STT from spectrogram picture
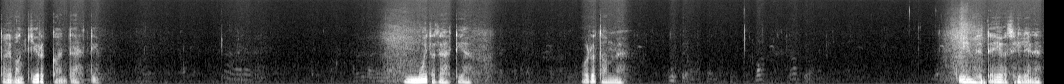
taivaan kirkkain tähti. muita tähtiä odotamme. Ihmiset eivät hiljene.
